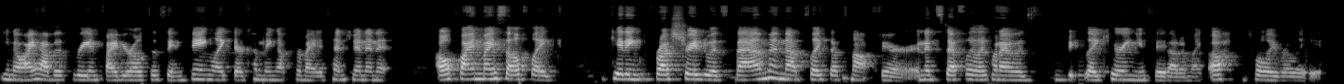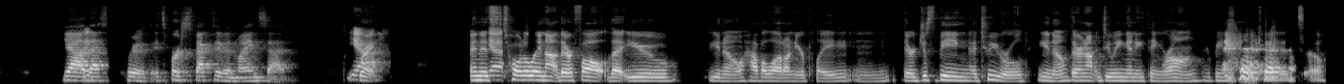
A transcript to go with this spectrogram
you know, I have a three and five year olds the same thing. Like they're coming up for my attention and it I'll find myself like getting frustrated with them and that's like that's not fair. And it's definitely like when I was like hearing you say that, I'm like, oh, I totally relate. Yeah, that's, the truth. It's perspective and mindset. Yeah. Right. And it's yeah. totally not their fault that you you know, have a lot on your plate and they're just being a two year old, you know, they're not doing anything wrong. They're being a kid. So,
